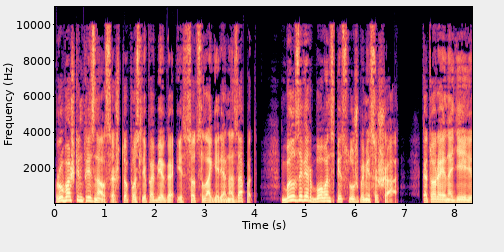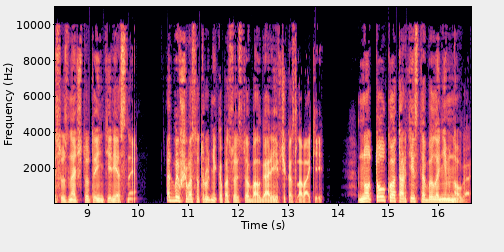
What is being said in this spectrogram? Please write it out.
Рубашкин признался, что после побега из соцлагеря на Запад был завербован спецслужбами США, которые надеялись узнать что-то интересное от бывшего сотрудника посольства Болгарии в Чехословакии. Но толку от артиста было немного,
